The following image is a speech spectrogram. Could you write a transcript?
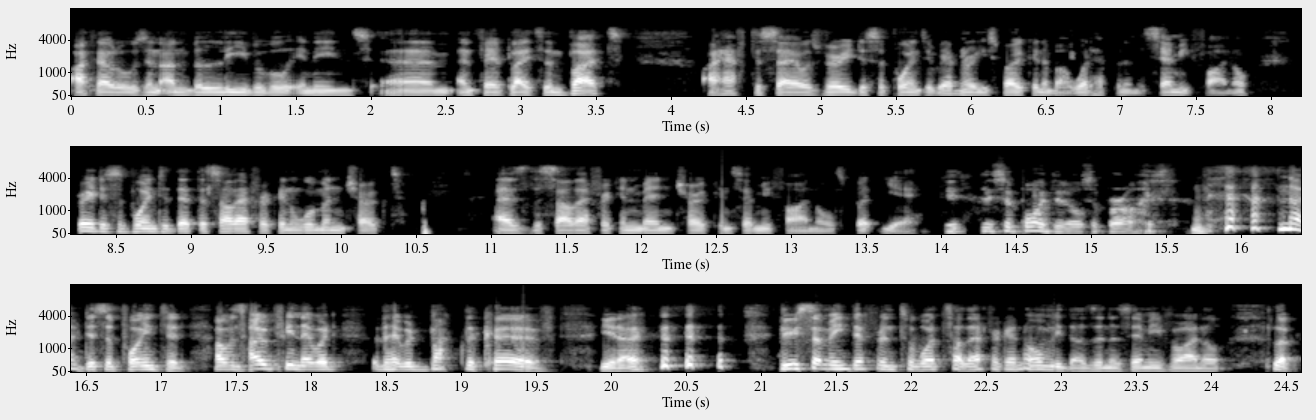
I thought it was an unbelievable innings um, and fair play to them. But I have to say I was very disappointed. We haven't really spoken about what happened in the semi final. Very disappointed that the South African woman choked as the South African men choke in semi finals. But yeah. Disappointed or surprised? no, disappointed. I was hoping they would they would buck the curve, you know. Do something different to what South Africa normally does in a semi final. Look,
